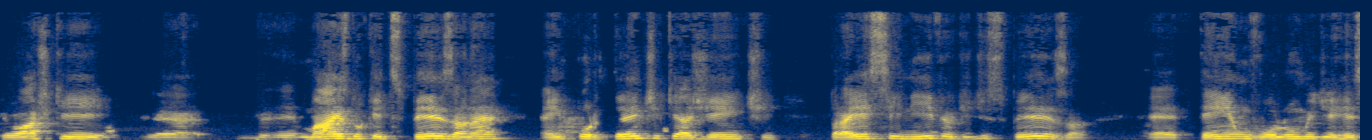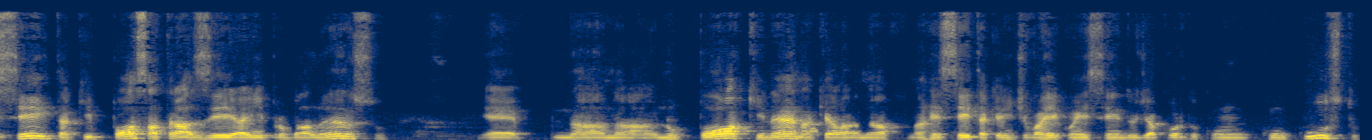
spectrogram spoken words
eu acho que é, é, mais do que despesa, né? É importante que a gente, para esse nível de despesa, é, tenha um volume de receita que possa trazer aí para o balanço na, na, no POC, né, naquela, na, na, receita que a gente vai reconhecendo de acordo com, com o custo,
